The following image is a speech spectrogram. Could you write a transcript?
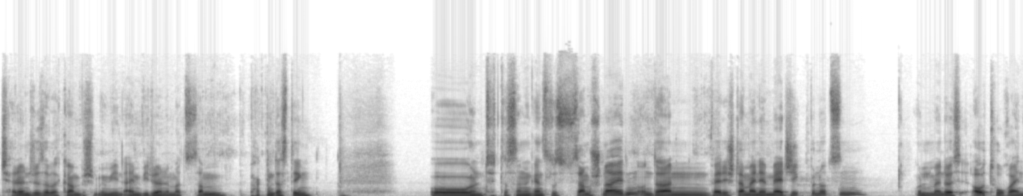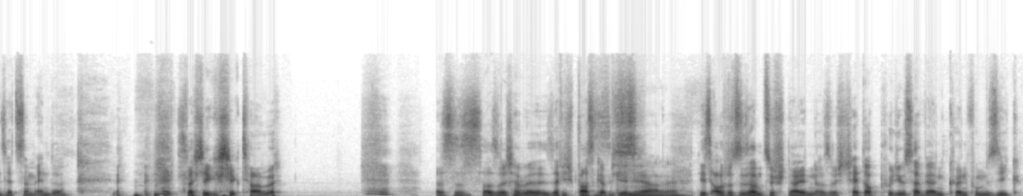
Challenges, aber das kann man bestimmt irgendwie in einem Video dann immer zusammenpacken, das Ding. Und das dann ganz lustig zusammenschneiden und dann werde ich da meine Magic benutzen und mein neues Auto reinsetzen am Ende. das, was ich dir geschickt habe. Das ist, also ich habe sehr viel Spaß das gehabt, dieses, genial, ey. dieses Auto zusammenzuschneiden. Also ich hätte auch Producer werden können von Musik.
